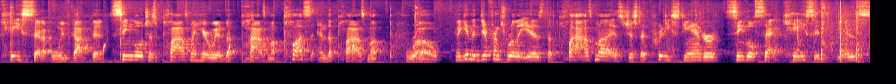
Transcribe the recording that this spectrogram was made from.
case setup, and we've got the single just plasma here. We have the Plasma Plus and the Plasma Pro. And again, the difference really is the Plasma is just a pretty standard single set case. It is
